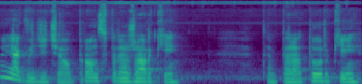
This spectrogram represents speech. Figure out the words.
No jak widzicie, o prąd sprężarki, temperaturki,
